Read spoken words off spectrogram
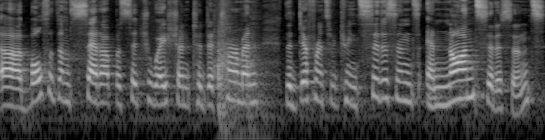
uh, both of them set up a situation to determine the difference between citizens and non-citizens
